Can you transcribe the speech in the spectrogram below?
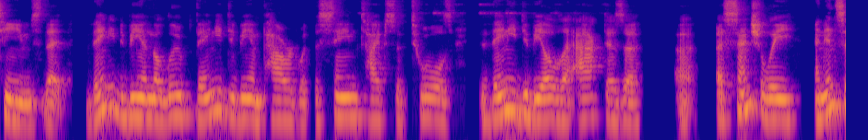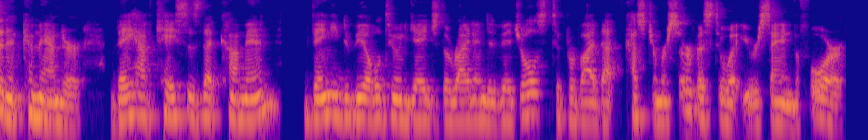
teams that they need to be in the loop. They need to be empowered with the same types of tools. They need to be able to act as a, a essentially an incident commander. They have cases that come in they need to be able to engage the right individuals to provide that customer service to what you were saying before.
